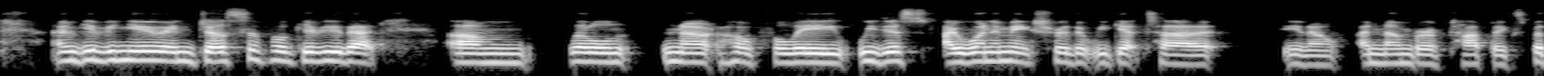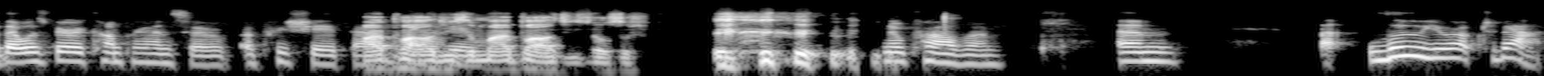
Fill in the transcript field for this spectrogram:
I'm giving you, and Joseph will give you that um, little note. Hopefully, we just I want to make sure that we get to you know a number of topics, but that was very comprehensive. Appreciate that. My apologies and my apologies, Joseph. no problem. Um, uh, Lou, you're up to bat.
